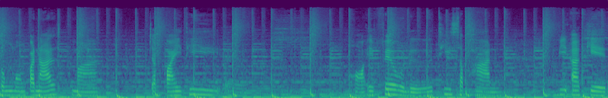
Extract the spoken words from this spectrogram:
ตรงมองปานาสมาจะไปที่หอเอฟเฟลหรือที่สะพานบีอาเกน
